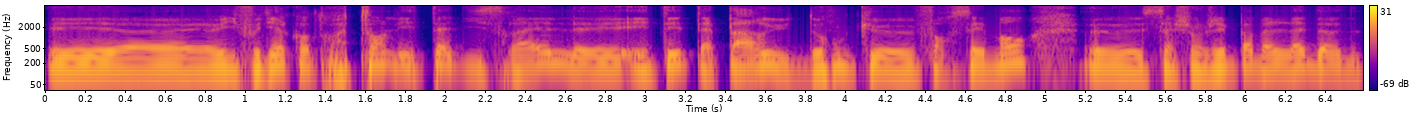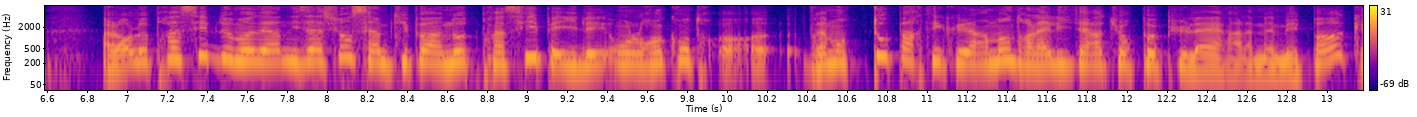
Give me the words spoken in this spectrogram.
Et euh, il faut dire qu'entre-temps, l'État d'Israël était apparu. Donc euh, forcément, ça changeait pas mal la donne. Alors le principe de modernisation, c'est un petit peu un autre principe et il est, on le rencontre vraiment tout particulièrement dans la littérature populaire à la même époque,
